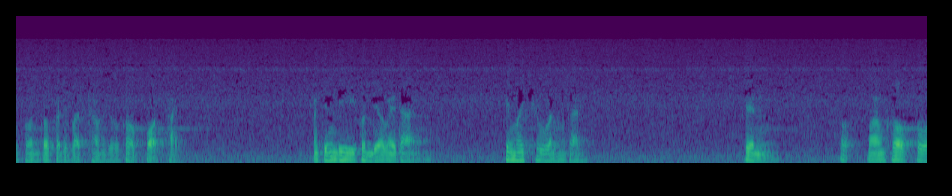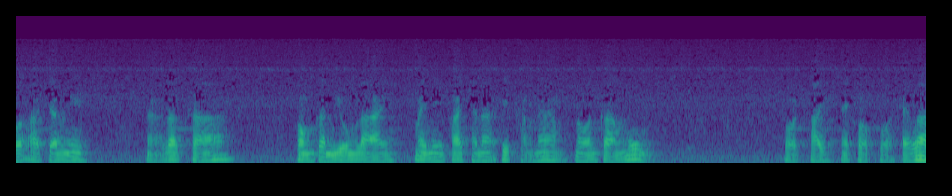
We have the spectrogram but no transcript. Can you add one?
ทุกคนก็ปฏิบัติธรรมอยู่ก็ปลอดภัย มันจึงดีคนเดียวไม่ได้ จึงมาชวนกันเช่นบางครอบครัวอาจจะมีรักษาป้องกันยุงลาย ไม่มีภาชนะที่ขังน้ำนอนกลางมุ้งปลอดภัยในครอบครัว แต่ว่า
